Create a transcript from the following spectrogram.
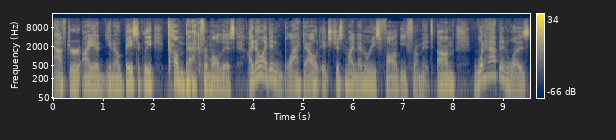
after I had, you know, basically come back from all this. I know I didn't black out, it's just my memory's foggy from it. Um, what happened was,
